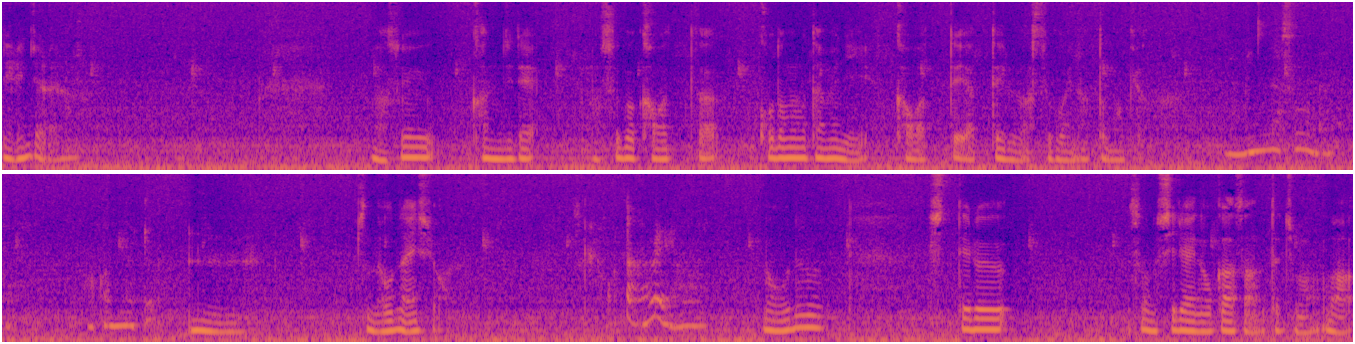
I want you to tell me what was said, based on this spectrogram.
寝れんじゃないの？まあそういう感じでもうすごい変わった子供のために変わってやってるのはすごいなと思うけどみんなそうだって。分かんないけど。うん。そんなことないでしょ。ことあるよ。まあ俺の知ってるその知り合いのお母さんたちもま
